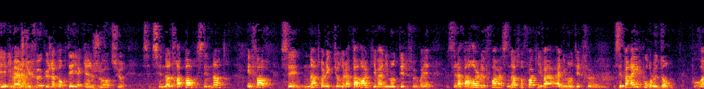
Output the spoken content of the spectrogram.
Et l'image du feu que j'apportais il y a 15 jours, c'est notre apport, c'est notre effort, c'est notre lecture de la parole qui va alimenter le feu. Vous voyez c'est la parole de foi, c'est notre foi qui va alimenter le feu. Et c'est pareil pour le don. Pour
